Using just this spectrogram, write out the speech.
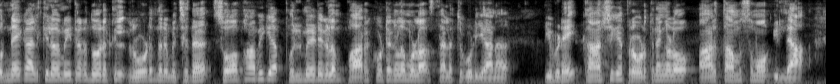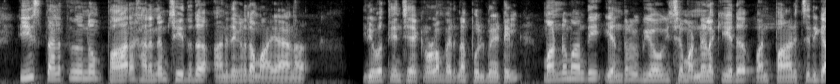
ഒന്നേകാൽ കിലോമീറ്റർ ദൂരത്തിൽ റോഡ് നിർമ്മിച്ചത് സ്വാഭാവിക പുൽമേടുകളും പാറക്കൂട്ടങ്ങളുമുള്ള സ്ഥലത്തുകൂടിയാണ്. ഇവിടെ കാർഷിക പ്രവർത്തനങ്ങളോ ആൾതാമസമോ ഇല്ല. ഈ സ്ഥലത്തു നിന്നും പാറ ഹനനം ചെയ്തത് അനധികൃതമായാണ്. ഇരുപത്തിയഞ്ച് ഏക്കറോളം വരുന്ന പുൽമേട്ടിൽ മണ്ണുമാന്തി യന്ത്രം ഉപയോഗിച്ച് മണ്ണിളക്കിയത് വൻ പാരിസ്ഥിതിക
